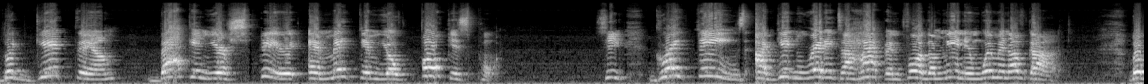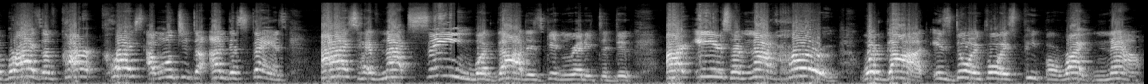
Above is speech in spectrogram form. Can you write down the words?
but get them back in your spirit and make them your focus point. See, great things are getting ready to happen for the men and women of God. But brides of Christ, I want you to understand eyes have not seen what God is getting ready to do. Our ears have not heard what God is doing for his people right now.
